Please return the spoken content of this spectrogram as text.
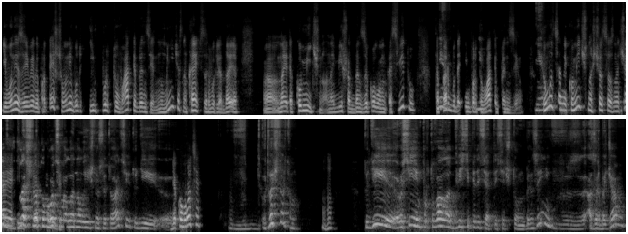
і вони заявили про те, що вони будуть імпортувати бензин. Ну мені чесно кажучи, це виглядає е, знаєте, комічно. Найбільша бензоколонка світу тепер Ні, буде імпортувати бензин. Ні. Тому це не комічно. Що це означає? В 24-му році мали аналогічну ситуацію. Тоді е, в якому році? В, в 24-му. Угу. Тоді Росія імпортувала 250 тисяч тонн бензинів з Азербайджану.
